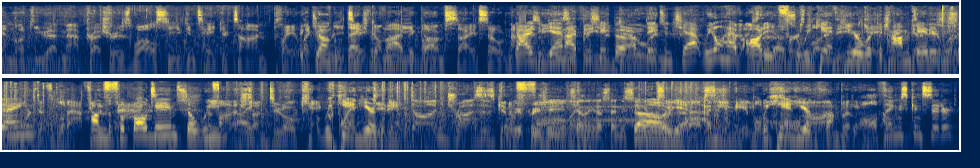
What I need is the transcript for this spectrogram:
And look, you have map pressure as well, so you can take your time, play it Big like jungle, a thanks retake for the on five, the big B-bomb site. So not Guys, again, I appreciate the updates in chat. We don't have that is the audio, so we can't hear what the engagement, gonna be a commentators are little bit more saying on the football game, so we, father-son like, duo can't we can't hear the game. Done. Draws is gonna We appreciate you telling us anything. So, inside the yeah. I mean, able we to can't hold hear the on, fucking but game. all things considered,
